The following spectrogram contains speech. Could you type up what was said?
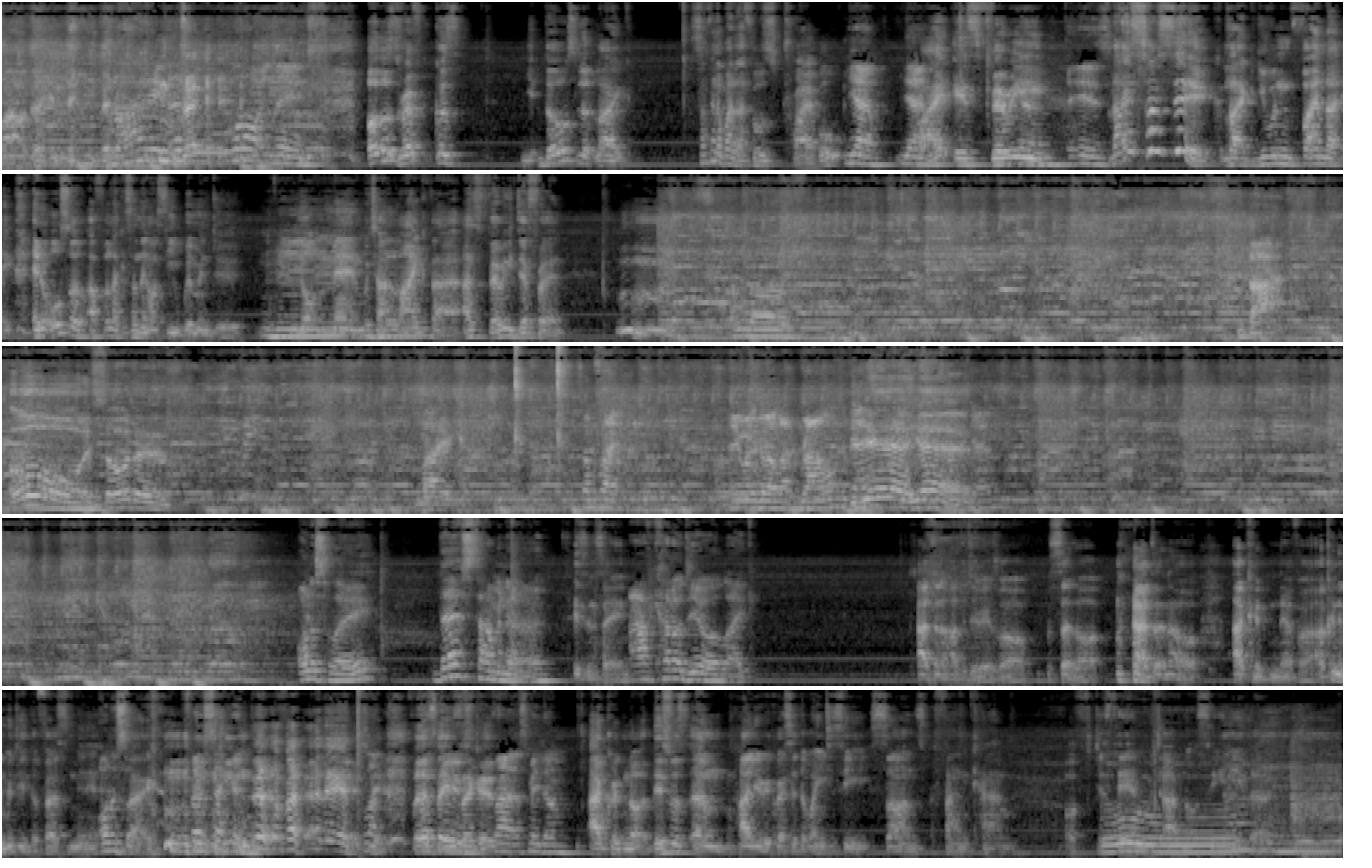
Wow, they're in there. Right, there's a lot in this. Oh, those ref because those look like something about that feels tribal, Yeah, yeah. right? It's very. Yeah, it is. That is so sick. Like you wouldn't find that, and also I feel like it's something I'll see women do, Mhm. not men, which I like that. That's very different. Hmm. I love. That. Oh, the shoulders. Like, like. And you want to go like round again? Yeah, yeah. Again. Honestly, their stamina, is insane. I cannot deal. Like, I don't know how to do it as well. It's a lot. I don't know. I could never. I couldn't even do the first minute. Honestly, like, first second. first, like first eight seconds. Right, that's me done. I could not. This was um, highly requested. I want you to see San's fan cam of just him, which I've not seen either.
